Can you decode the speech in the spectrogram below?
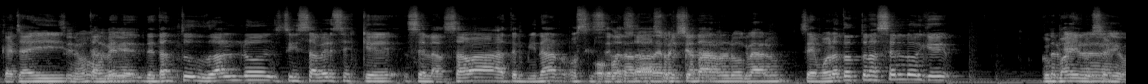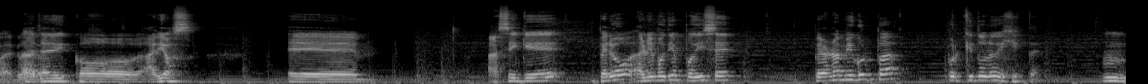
¿Cachai? Sí, ¿no? Tal vez de, de tanto dudarlo sin saber si es que se lanzaba a terminar o si O, se o lanzaba a de solucionar. rescatarlo, claro. Se demoró tanto en hacerlo que. Goodbye ilusión. claro. ¿Cachai? Adiós. Eh, así que. Pero al mismo tiempo dice. Pero no es mi culpa porque tú lo dijiste. Mm,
